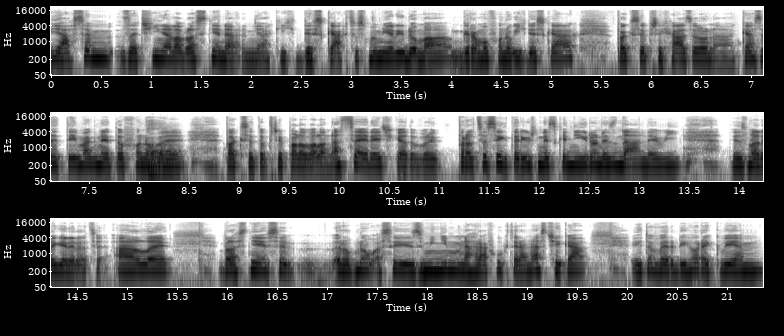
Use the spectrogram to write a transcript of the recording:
Já jsem začínala vlastně na nějakých deskách, co jsme měli doma, gramofonových deskách, pak se přecházelo na kazety magnetofonové, Aha. pak se to přepalovalo na CDčka, to byly procesy, které už dneska nikdo nezná, neví, je z mladé generace. Ale vlastně se rovnou asi zmíním nahrávku, která nás čeká. Je to Verdiho Requiem.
